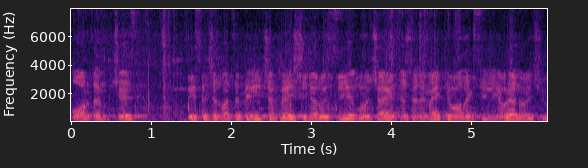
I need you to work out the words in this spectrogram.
Орден в честь 1020-річчя хрещення Русі вручається Шереметєву Олексію Євгеновичу.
